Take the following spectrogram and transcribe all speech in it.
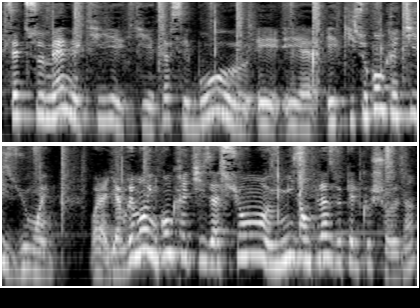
cette semaine et qui, qui est assez beau euh, et, et, qui se concrétise du moins. Voilà, il y a vraiment une concrétisation, euh, mise en place de quelque chose. Hein.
